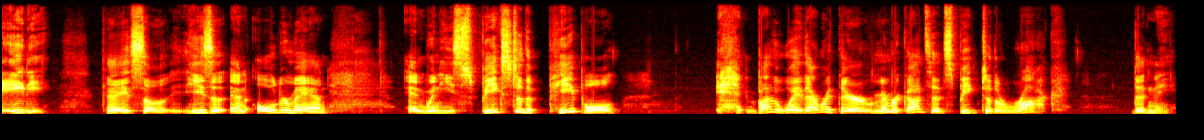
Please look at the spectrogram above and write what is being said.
80. Okay, so he's a, an older man. And when he speaks to the people, by the way, that right there, remember God said, speak to the rock, didn't he?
